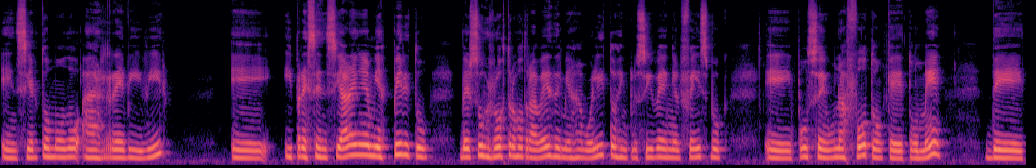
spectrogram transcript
en cierto modo, a revivir eh, y presenciar en, mi espíritu, ver sus rostros otra vez de mis abuelitos, inclusive en el Facebook eh, puse una foto que tomé de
